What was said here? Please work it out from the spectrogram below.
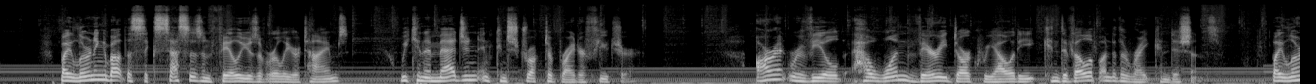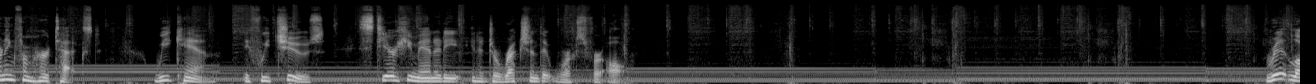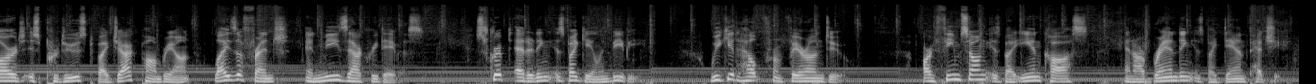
By learning about the successes and failures of earlier times, we can imagine and construct a brighter future. Arendt revealed how one very dark reality can develop under the right conditions. By learning from her text, we can, if we choose, steer humanity in a direction that works for all. Writ Large is produced by Jack Pombriant, Liza French, and me, Zachary Davis. Script editing is by Galen Beebe. We get help from Fair Undo. Our theme song is by Ian Coss, and our branding is by Dan Pecci.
